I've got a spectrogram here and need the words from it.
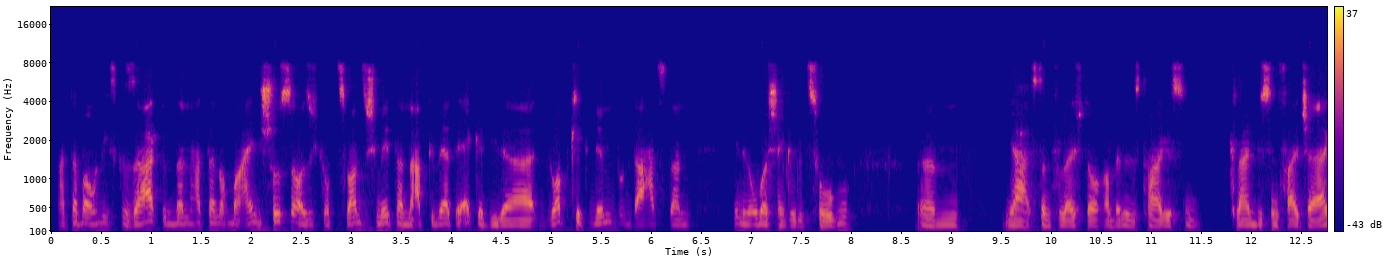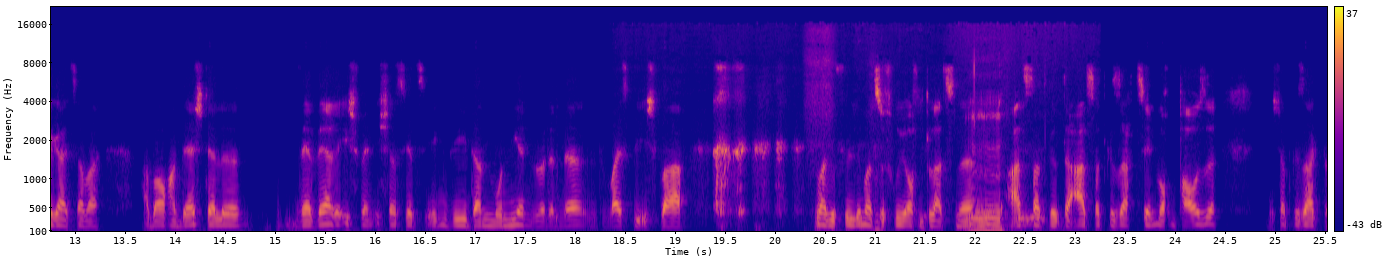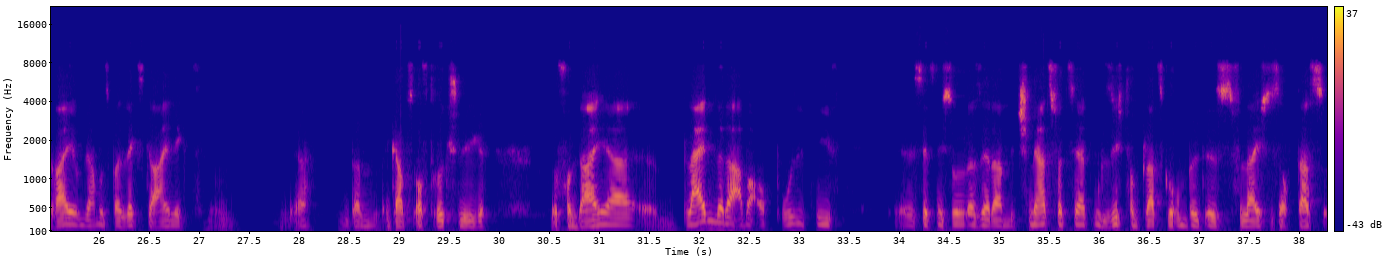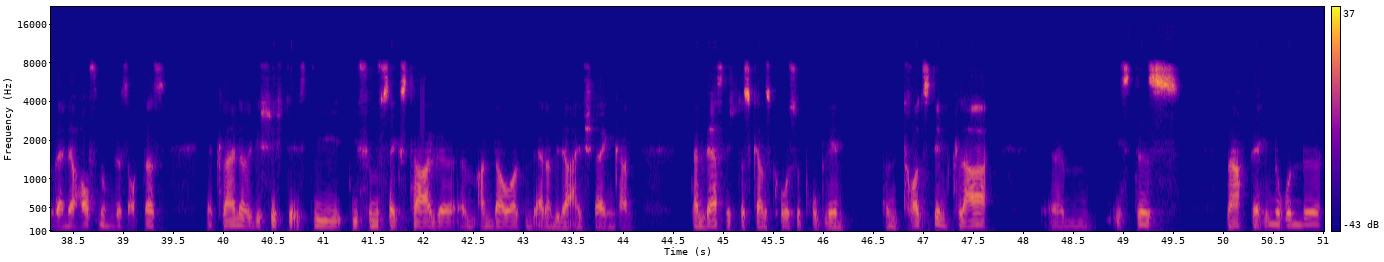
hat aber auch nichts gesagt und dann hat er noch mal einen Schuss, also ich glaube 20 Meter eine abgewehrte Ecke, die der Dropkick nimmt und da hat es dann in den Oberschenkel gezogen. Ähm, ja, ist dann vielleicht auch am Ende des Tages ein klein bisschen falscher Ehrgeiz, aber, aber auch an der Stelle wer wäre ich, wenn ich das jetzt irgendwie dann monieren würde, ne? Du weißt, wie ich war. ich war gefühlt immer zu früh auf dem Platz, ne? Mhm. Der, Arzt hat, der Arzt hat gesagt, zehn Wochen Pause. Ich habe gesagt drei und wir haben uns bei sechs geeinigt. Und, ja, und dann gab es oft Rückschläge. Von daher äh, bleiben wir da aber auch positiv. Es ist jetzt nicht so, dass er da mit schmerzverzerrtem Gesicht vom Platz gehumpelt ist. Vielleicht ist auch das, oder in der Hoffnung, dass auch das eine kleinere Geschichte ist, die, die fünf, sechs Tage ähm, andauert und er dann wieder einsteigen kann dann wäre es nicht das ganz große Problem. Und trotzdem, klar, ähm, ist es nach der Hinrunde,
